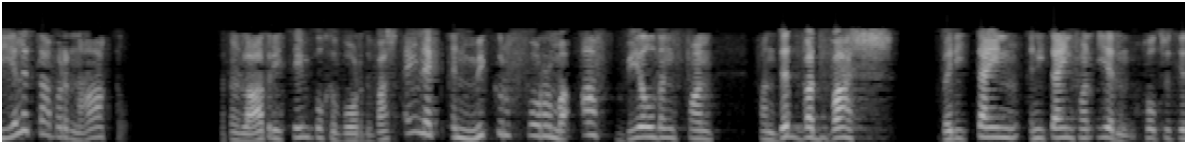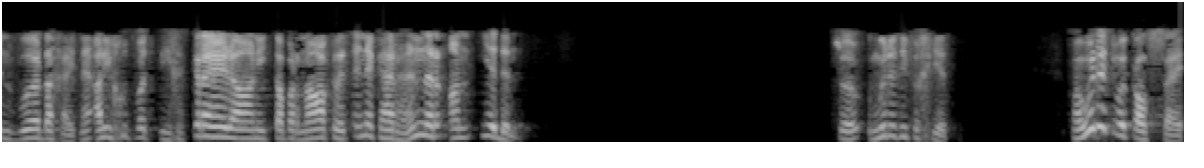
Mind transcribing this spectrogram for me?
die hele tabernakel wat nou later die tempel geword het, was eintlik in mikrovorme afbeelding van van dit wat was by die tuin in die tuin van Eden, God se teenwoordigheid? Nee, al die goed wat hy gekry het daar in die tabernakel het eintlik herinner aan Eden. So, moet dit nie vergeet nie. Maar hoe dit ook al sê,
